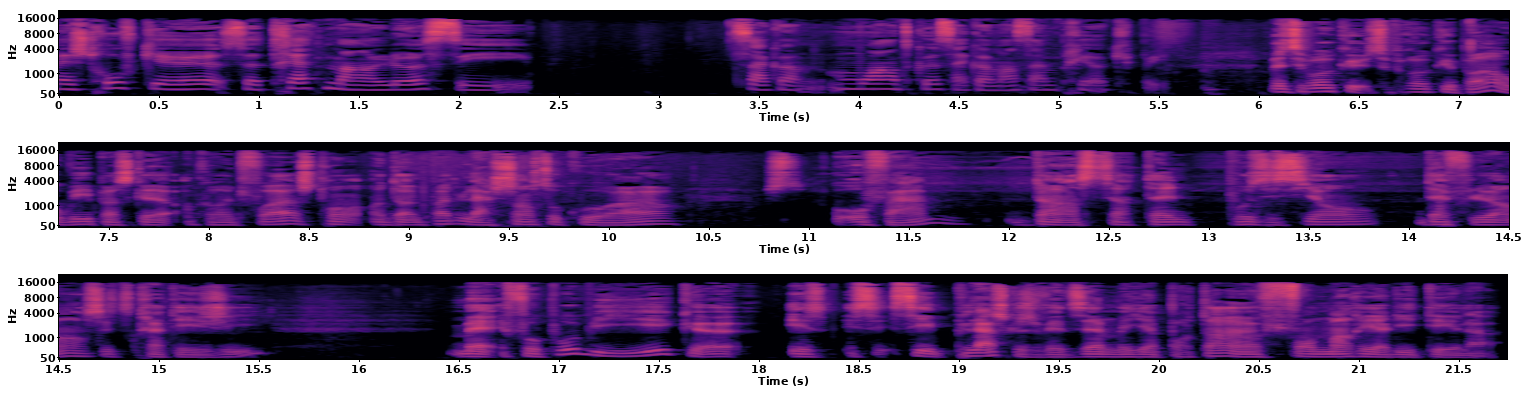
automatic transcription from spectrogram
mais je trouve que ce traitement là c'est ça comme moi en tout cas ça commence à me préoccuper Mais c'est préoccu- c'est préoccupant, oui, parce que, encore une fois, je trouve on ne donne pas de la chance aux coureurs, aux femmes, dans certaines positions d'influence et de stratégie. Mais il faut pas oublier que, et c'est c'est plat ce que je vais dire, mais il y a pourtant un fondement réalité là.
